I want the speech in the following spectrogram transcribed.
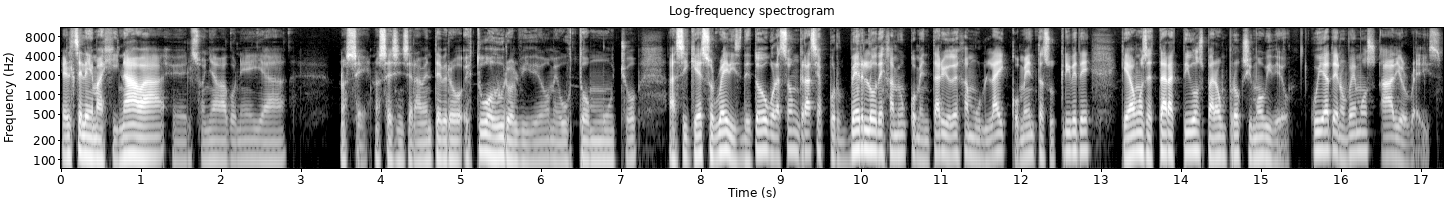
él se le imaginaba, él soñaba con ella. No sé, no sé sinceramente, pero estuvo duro el video, me gustó mucho. Así que eso, Redis, de todo corazón, gracias por verlo. Déjame un comentario, déjame un like, comenta, suscríbete, que vamos a estar activos para un próximo video. Cuídate, nos vemos. Adiós, Redis.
